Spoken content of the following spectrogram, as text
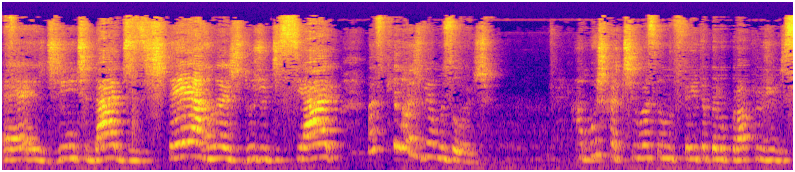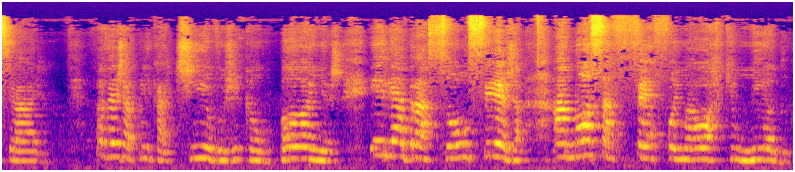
é, de entidades externas, do judiciário. Mas o que nós vemos hoje? A busca ativa sendo feita pelo próprio judiciário através de aplicativos, de campanhas, ele abraçou, ou seja, a nossa fé foi maior que o medo,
